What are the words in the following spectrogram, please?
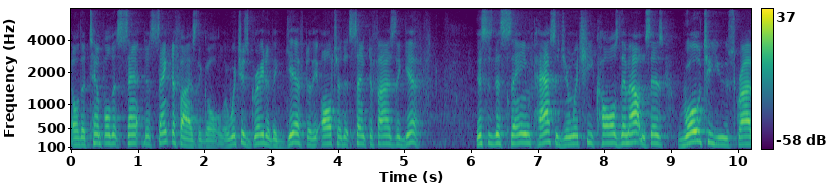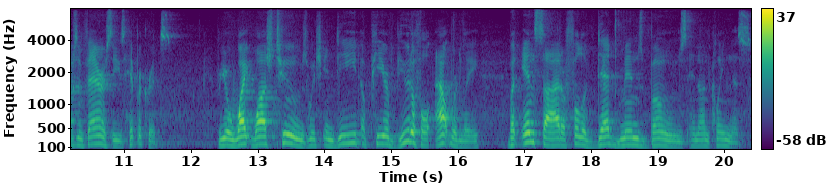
or the temple that, that sanctifies the gold? Or which is greater, the gift or the altar that sanctifies the gift? This is the same passage in which he calls them out and says, Woe to you, scribes and Pharisees, hypocrites! For your whitewashed tombs, which indeed appear beautiful outwardly, but inside are full of dead men's bones and uncleanness.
